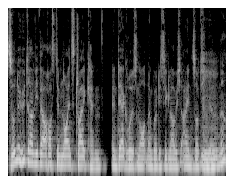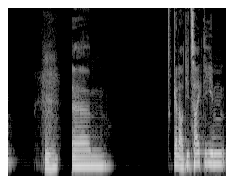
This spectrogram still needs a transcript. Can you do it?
so eine Hydra, wie wir auch aus dem neuen Strike kennen. In der Größenordnung würde ich sie glaube ich einsortieren, Mhm. ne? Mhm. Ähm, genau, die zeigte ihm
